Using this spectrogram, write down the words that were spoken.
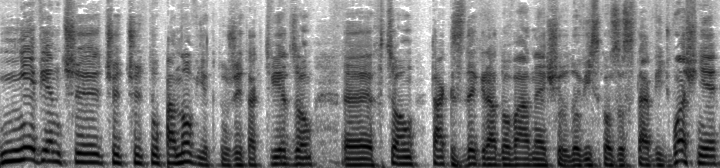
nie wiem, czy, czy, czy tu panowie, którzy tak twierdzą, e, chcą tak zdegradowane środowisko zostawić właśnie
